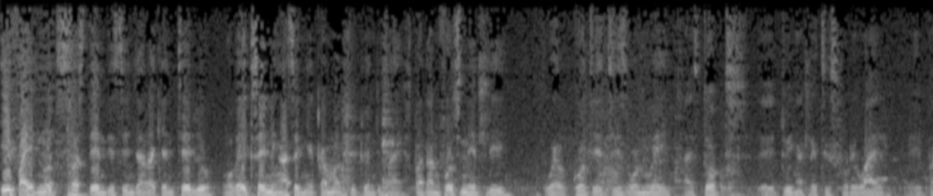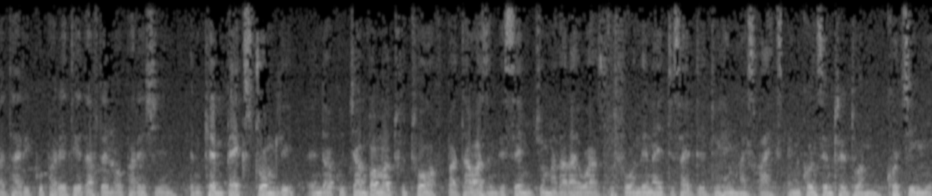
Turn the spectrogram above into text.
If I had not sustained this injury, I can tell you, ngoba i-training ase ngiyeqama ku-25 but unfortunately well God it is one way I stopped uh, doing athletics for a while uh, but I recuperated after an operation and came back strongly. And I could jump on my 212 but I wasn't the same Juma that I was before. And then I decided to hang my spikes and concentrate on coaching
